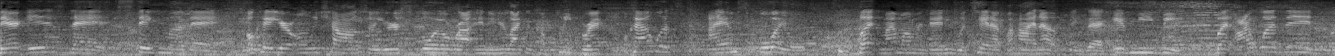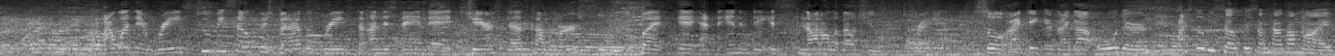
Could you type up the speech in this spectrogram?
there is that stigma that okay, you're only child, so you're spoiled rotten and you're like a complete brat. Okay, I was I am spoiled, but my mom and daddy would tear that behind up. Exactly. If need be. But I wasn't I wasn't raised to be selfish, but I was raised to understand that Jeris does come 1st But it, at the end of the day, it's not all about you. Right. So I think as I got older, I still be selfish. Sometimes I'm like,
